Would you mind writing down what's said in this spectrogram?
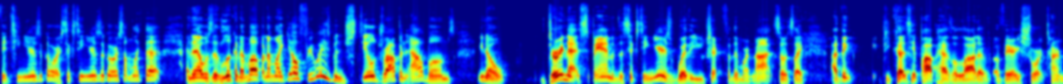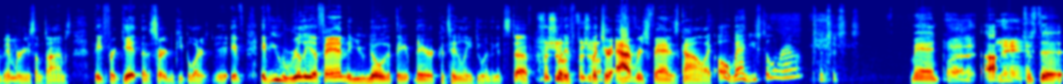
15 years ago or 16 years ago or something like that. And then I was Mm. like, looking him up, and I'm like, yo, Freeway's been still dropping albums, you know, during that span of the 16 years, whether you check for them or not. So it's like, I think because hip hop has a lot of a very short term memory, sometimes they forget that certain people are. If if you really a fan, then you know that they they're continually doing the good stuff. for sure, but if for sure. but your average fan is kind of like, oh man, you still around? Man, But, uh, man, just to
